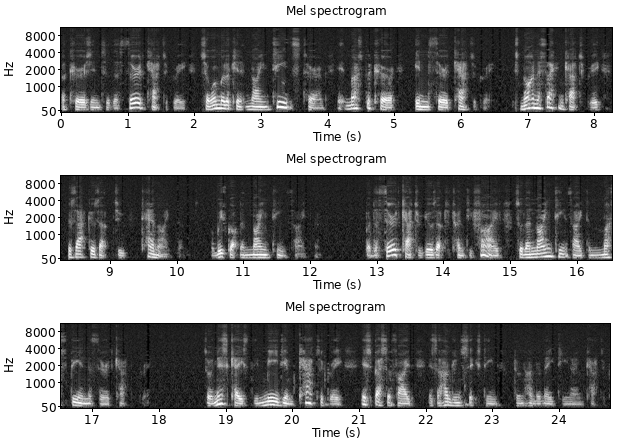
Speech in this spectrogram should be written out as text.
occurs into the third category. So when we're looking at 19th term, it must occur in the third category. It's not in the second category because that goes up to 10 items. And we've got the 19th item. But the third category goes up to 25, so the 19th item must be in the third category. So in this case, the medium category is specified as 116 to 118 ohm category.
